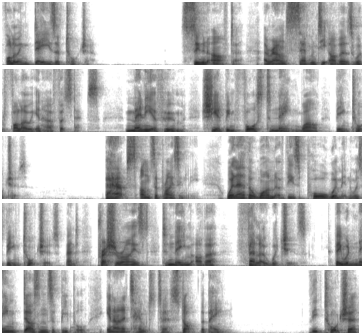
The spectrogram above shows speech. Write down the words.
following days of torture. Soon after, around 70 others would follow in her footsteps, many of whom she had been forced to name while being tortured. Perhaps unsurprisingly, whenever one of these poor women was being tortured and pressurized to name other fellow witches, they would name dozens of people in an attempt to stop the pain. The torture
